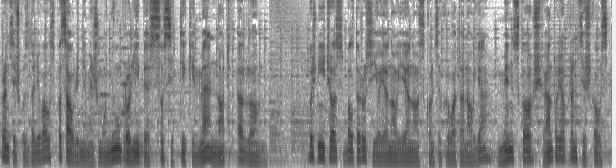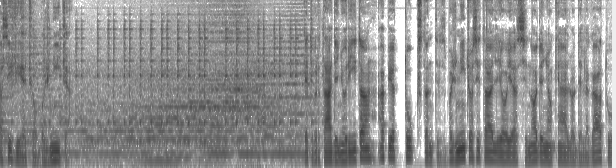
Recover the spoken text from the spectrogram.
Pranciškus dalyvaus pasaulinėme žmonių brolybės susitikime Not Alone bažnyčios Baltarusijoje naujienos konsekruota nauja Minsko Šventojo Pranciškaus Asižiečio bažnyčia. Ketvirtadienio rytą apie tūkstantis bažnyčios Italijoje sinodinio kelio delegatų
